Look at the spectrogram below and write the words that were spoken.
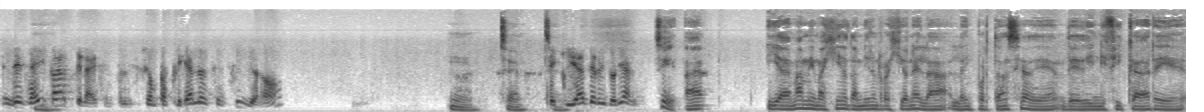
desde ahí parte la descentralización, para explicarlo en sencillo, ¿no? Mm, sí, Equidad territorial. Sí, ah, y además me imagino también en regiones la, la importancia de, dignificar eh,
